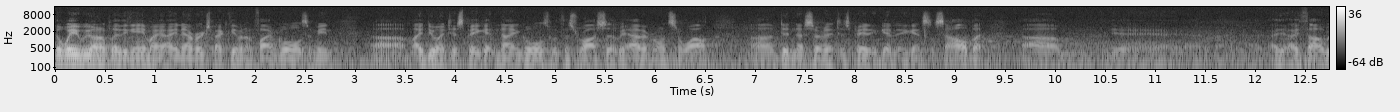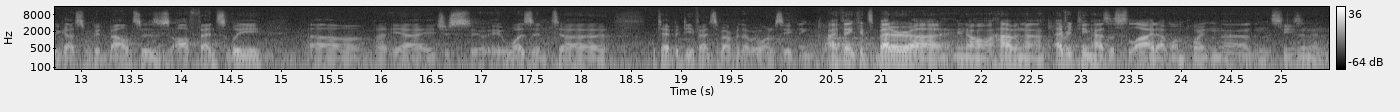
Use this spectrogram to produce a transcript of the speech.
The way we want to play the game, I, I never expect giving up five goals. I mean, um, I do anticipate getting nine goals with this roster that we have every once in a while. Uh, didn't necessarily anticipate getting it against LaSalle, but um, yeah, I, I, thought we got some good bounces offensively. Um, but yeah, it just it, it wasn't uh, the type of defensive effort that we want to see. I think, it's better, uh, you know, having a every team has a slide at one point in the, in the, season, and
